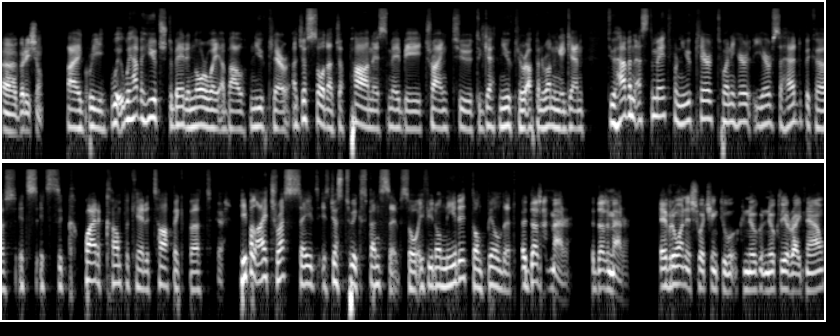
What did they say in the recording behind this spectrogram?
uh, very soon. I agree. We, we have a huge debate in Norway about nuclear. I just saw that Japan is maybe trying to to get nuclear up and running again. Do you have an estimate for nuclear 20 years ahead? Because it's it's a, quite a complicated topic, but yes. people I trust say it's, it's just too expensive. So if you don't need it, don't build it. It doesn't matter. It doesn't matter. Everyone is switching to nu nuclear right now.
